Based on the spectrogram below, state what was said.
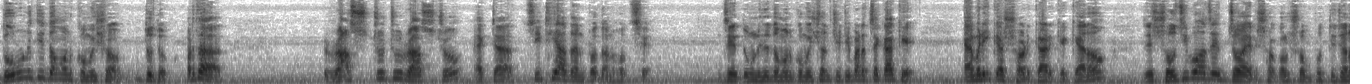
দুর্নীতি দমন কমিশন দুদক। অর্থাৎ রাষ্ট্র টু রাষ্ট্র একটা চিঠি আদান প্রদান হচ্ছে। যে দুর্নীতি দমন কমিশন চিঠি পাঠাচ্ছে কাকে? আমেরিকা সরকারকে। কেন? যে সজীব আজের জয়ের সকল সম্পত্তি যেন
